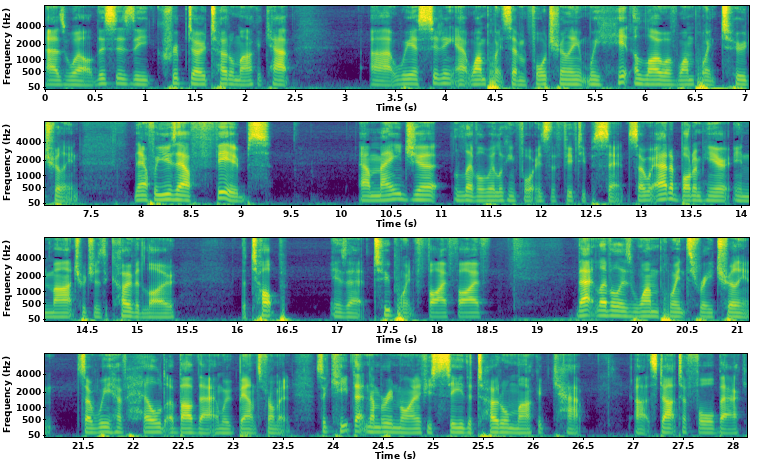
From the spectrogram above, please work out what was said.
as well. This is the crypto total market cap uh, we are sitting at 1.74 trillion. We hit a low of 1.2 trillion. Now, if we use our fibs, our major level we're looking for is the 50%. So we're at a bottom here in March, which is the COVID low. The top is at 2.55. That level is 1.3 trillion. So we have held above that and we've bounced from it. So keep that number in mind if you see the total market cap uh, start to fall back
